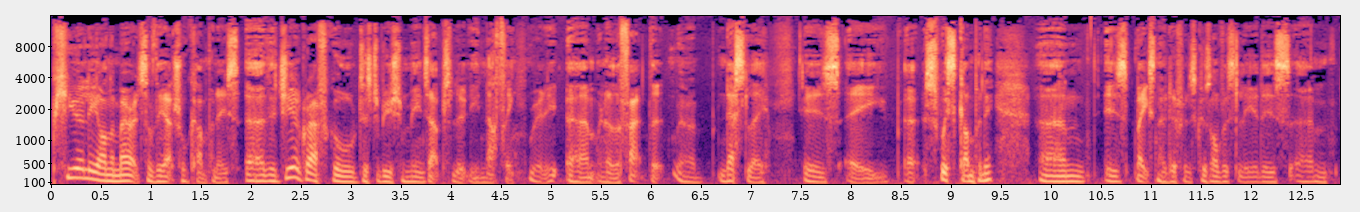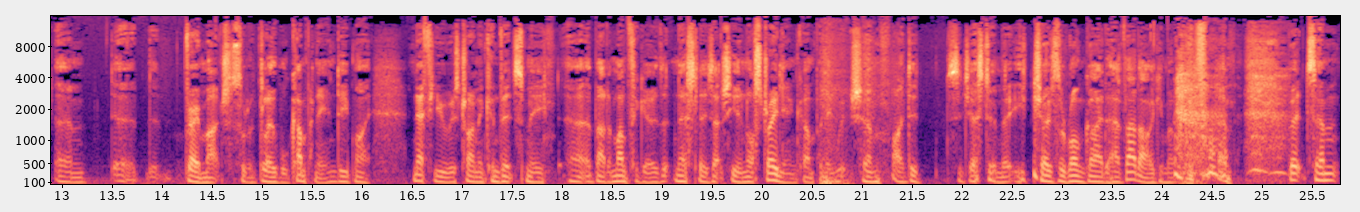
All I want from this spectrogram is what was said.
purely on the merits of the actual companies. Uh, the geographical distribution means absolutely nothing, really. Um, you know, the fact that uh, Nestle is a, a Swiss company um, is makes no difference because obviously it is um, um uh, very much a sort of global company. Indeed, my nephew was trying to convince me uh, about a month ago that Nestle is actually an Australian company, which um, I did suggest to him that he chose the wrong guy to have that argument with. But um,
